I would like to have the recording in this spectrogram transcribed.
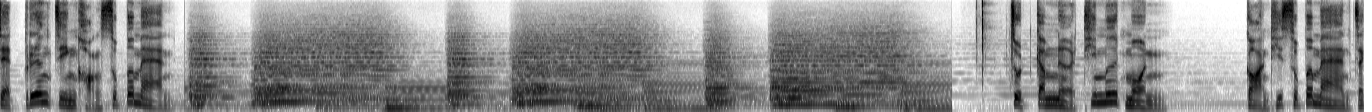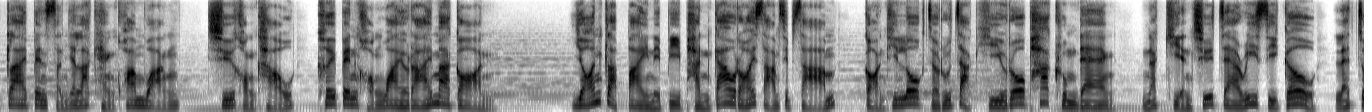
7 เรื่องจริงของซูเปอร์แมน จุดกำเนิดที่มืดมน ก่อนที่ซูเปอร์แมนจะกลายเป็นสัญลักษณ์แห่งความหวัง ชื่อของเขาเคยเป็นของวายร้ายมาก่อน ย้อนกลับไปในปี 1933 ก่อนที่โลกจะรู้จักฮีโร่ผ้าคลุมแดง นักเขียนชื่อแจรี่ซีเกิลและโจ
